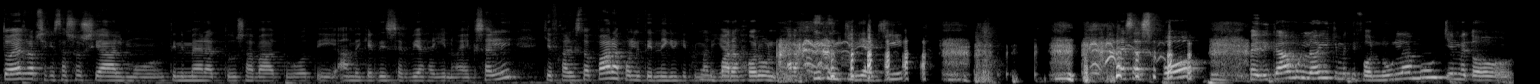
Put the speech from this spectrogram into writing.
το έγραψα και στα social μου την ημέρα του Σαββάτου ότι αν δεν κερδίσει η Σερβία θα γίνω έξαλλη και ευχαριστώ πάρα πολύ την Νίγκρη και τη Μαριά. παραχωρούν αυτή την Κυριακή. θα σας πω με δικά μου λόγια και με τη φωνούλα μου και με το...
